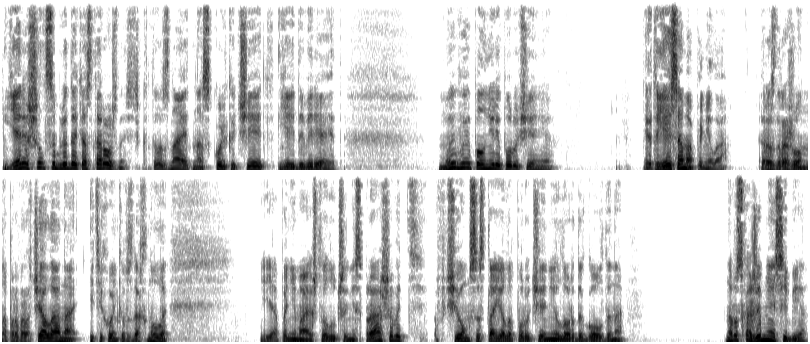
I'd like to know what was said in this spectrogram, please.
Я решил соблюдать осторожность. Кто знает, насколько Чейт ей доверяет. Мы выполнили поручение. Это я и сама поняла. Раздраженно проворчала она и тихонько вздохнула. Я понимаю, что лучше не спрашивать, в чем состояло поручение лорда Голдена. Но расскажи мне о себе.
